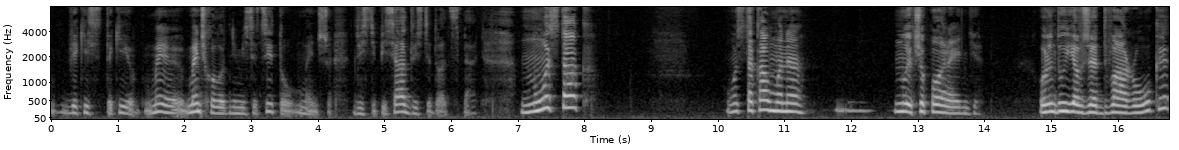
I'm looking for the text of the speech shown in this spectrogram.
В якісь такі менш холодні місяці, то менше. 250-225. Ну, ось так. Ось така в мене, ну, якщо по оренді. Орендую я вже два роки.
